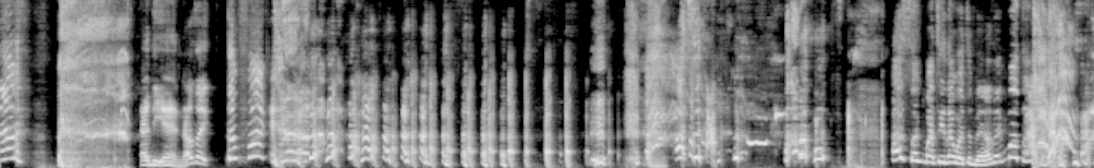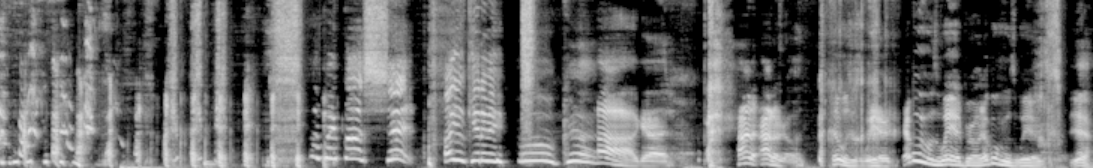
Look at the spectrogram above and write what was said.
ah. At the end, I was like, the fuck. I sucked my teeth. I went to bed. I was like, mother. I was like, oh shit. Are you kidding me? oh god. Oh god. I, don't- I don't know. It was just weird. That movie was weird, bro. That movie was weird. Yeah,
